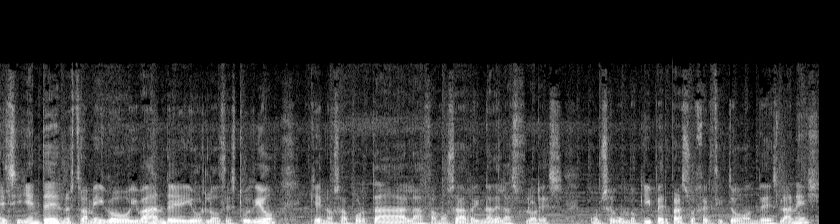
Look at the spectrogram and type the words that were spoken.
El siguiente es nuestro amigo Iván de Yorloth Studio, que nos aporta la famosa Reina de las Flores un segundo keeper para su ejército de Slanesh,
